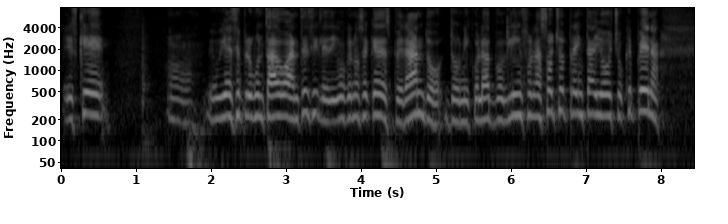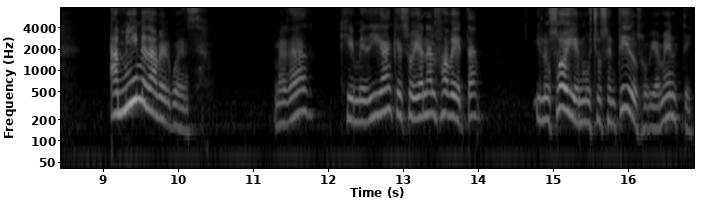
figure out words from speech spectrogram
Es que mm, me hubiese preguntado antes y le digo que no se quede esperando, don Nicolás Boglín, son las 8.38, qué pena. A mí me da vergüenza, ¿verdad? Que me digan que soy analfabeta, y lo soy en muchos sentidos, obviamente,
